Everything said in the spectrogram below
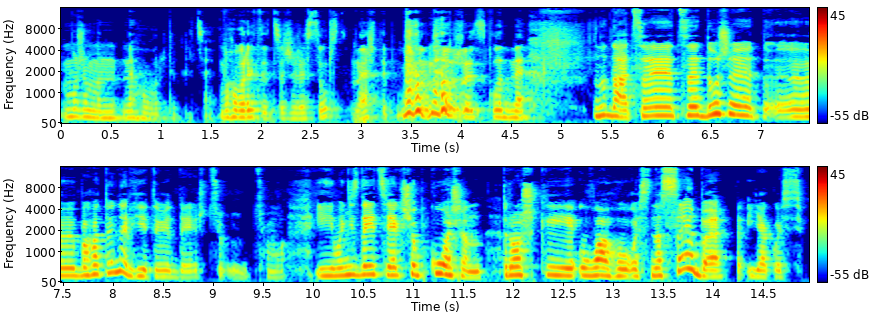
можемо не говорити про це. Бо говорити це ж ресурс, знаєш, типу, щось складне. Ну да, це це дуже е, багато енергії ти віддаєш цьому. І мені здається, якщо б кожен трошки увагу ось на себе якось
